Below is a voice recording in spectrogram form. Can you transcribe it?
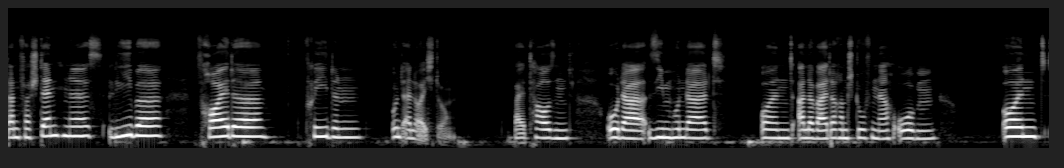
dann Verständnis, Liebe, Freude, Frieden und Erleuchtung. Bei 1000 oder 700 und alle weiteren Stufen nach oben. Und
